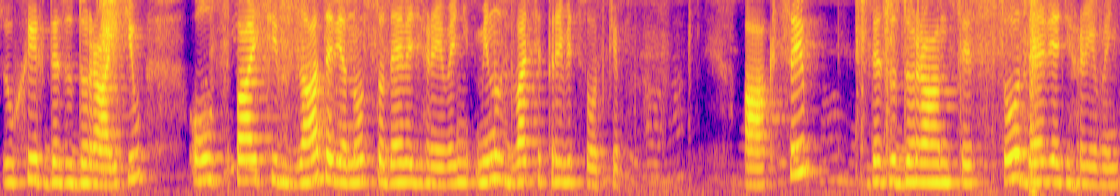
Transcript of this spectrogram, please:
сухих дезодорантів Old Spice за 99 гривень, мінус 23%. Акси, дезодоранти 109 гривень.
